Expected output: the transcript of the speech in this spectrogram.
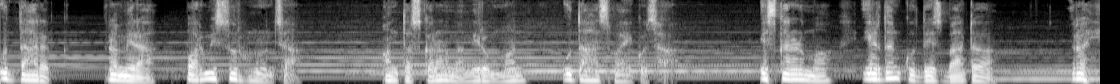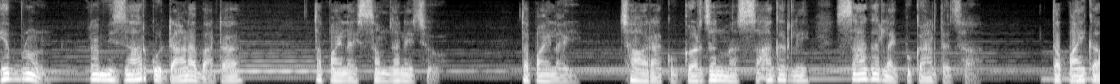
उद्धारक र मेरा परमेश्वर हुनुहुन्छ। अन्तस्करणमा मेरो मन उदास भएको छ। यसकारण म एर्दनको देशबाट र हेब्रोन र मिजारको डाँडाबाट तपाईँलाई सम्झनेछु तपाईँलाई छहराको गर्जनमा सागरले सागरलाई पुकार्दछ। तपाईँका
